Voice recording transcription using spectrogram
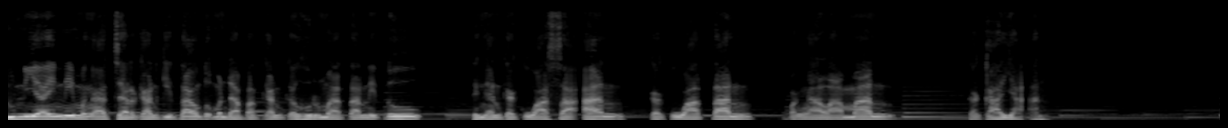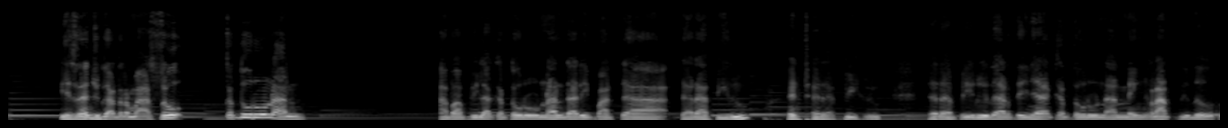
dunia ini mengajarkan kita untuk mendapatkan kehormatan itu dengan kekuasaan, kekuatan, pengalaman, kekayaan. Biasanya juga termasuk keturunan. Apabila keturunan daripada darah biru, darah biru, darah biru itu artinya keturunan ningrat gitu.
